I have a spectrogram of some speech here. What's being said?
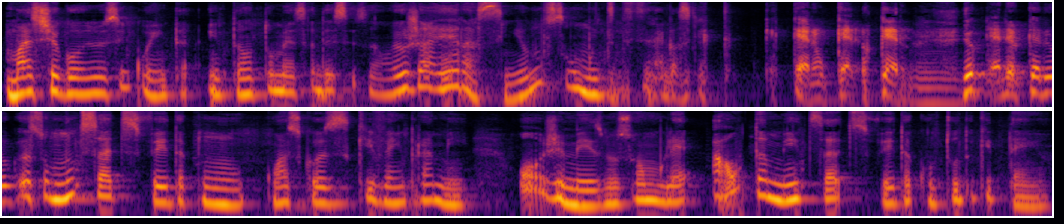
mas chegou nos meus 50. Então eu tomei essa decisão. Eu já era assim, eu não sou muito desse negócio de eu quero, eu quero, eu quero, eu quero, eu quero. Eu sou muito satisfeita com, com as coisas que vêm para mim. Hoje mesmo eu sou uma mulher altamente satisfeita com tudo que tenho.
